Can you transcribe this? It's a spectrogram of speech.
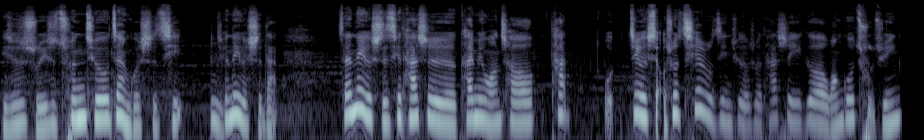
也就是属于是春秋战国时期，就那个时代，在那个时期，他是开明王朝，他。我这个小说切入进去的时候，它是一个亡国储君。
